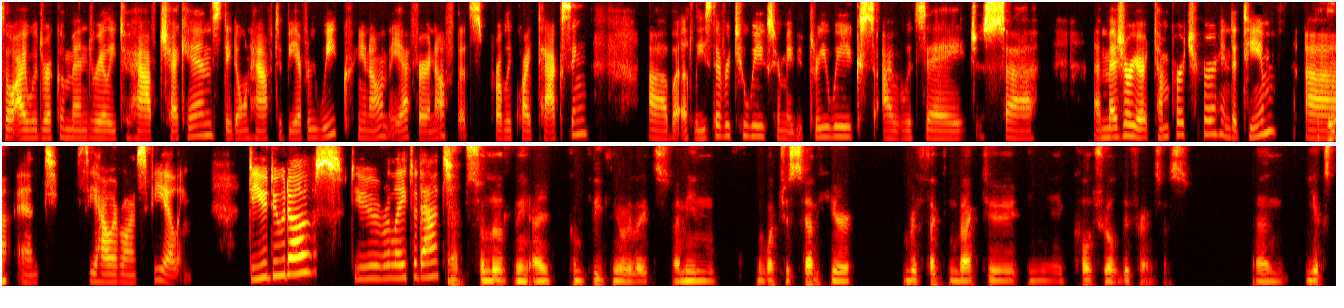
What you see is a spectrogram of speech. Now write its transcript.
so I would recommend really to have check-ins. They don't have to be every week, you know. Yeah, fair enough. That's probably quite taxing, uh, but at least every two weeks or maybe three weeks, I would say just uh, uh measure your temperature in the team uh, and see how everyone's feeling. Do you do those? Do you relate to that? Absolutely, I completely relate. I mean, what you said here, reflecting back to uh, cultural differences and the ex-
